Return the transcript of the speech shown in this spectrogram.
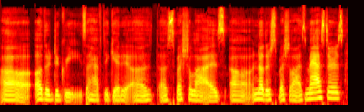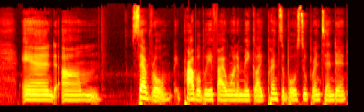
uh, other degrees. I have to get a, a specialized, uh, another specialized master's, and um, several, probably if I want to make like principal, superintendent,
